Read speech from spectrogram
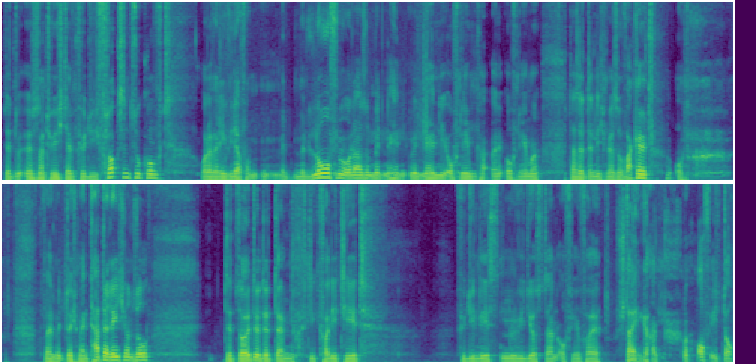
Das ist natürlich dann für die Vlogs in Zukunft. Oder wenn ich wieder vom, mit, mit Laufen oder so mit, mit dem Handy aufnehmen, äh, aufnehme, dass es dann nicht mehr so wackelt. Und, weil mit, durch mein Tatterich und so, das sollte das dann die Qualität für die nächsten Videos dann auf jeden Fall steigern. Hoffe ich doch.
